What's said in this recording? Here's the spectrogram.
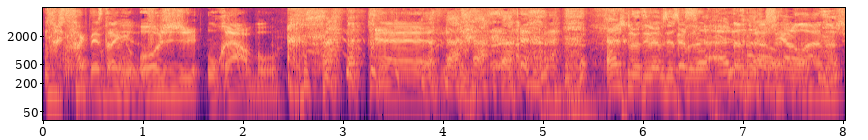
Mas de facto é estranho. Hoje, o rabo. Eh, Acho que não tivemos esse programa. não, não chegaram lá. Nós,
